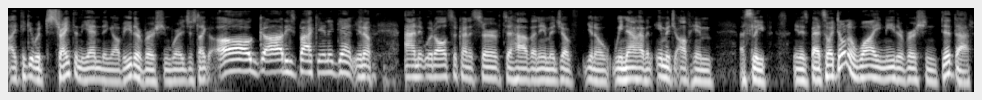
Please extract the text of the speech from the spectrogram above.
I think it would strengthen the ending of either version where it's just like, oh God, he's back in again, you know, and it would also kind of serve to have an image of, you know, we now have an image of him asleep in his bed. So I don't know why neither version did that,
